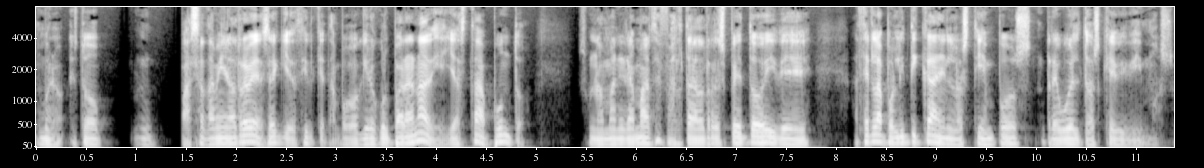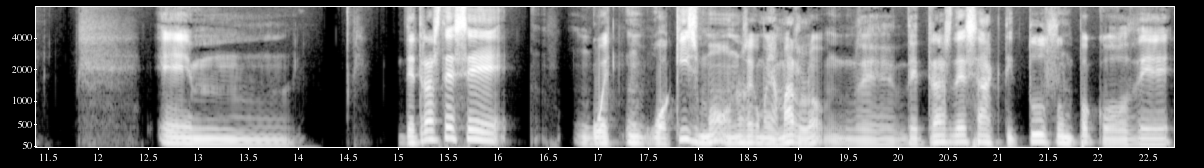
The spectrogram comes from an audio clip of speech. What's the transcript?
Bueno, esto pasa también al revés, ¿eh? quiero decir que tampoco quiero culpar a nadie, ya está, punto. Es una manera más de faltar al respeto y de hacer la política en los tiempos revueltos que vivimos. Eh, detrás de ese wokismo, no sé cómo llamarlo, detrás de esa actitud un poco de,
